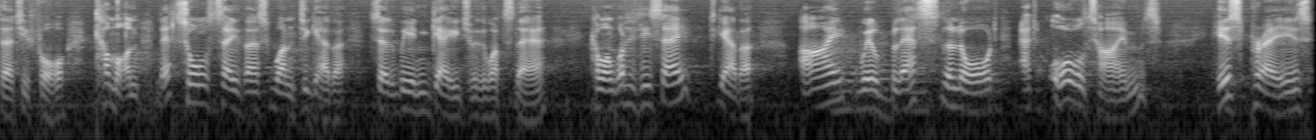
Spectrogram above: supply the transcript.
34. Come on, let's all say verse 1 together so that we engage with what's there. Come on, what did he say? Together. I will bless the Lord at all times. His praise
